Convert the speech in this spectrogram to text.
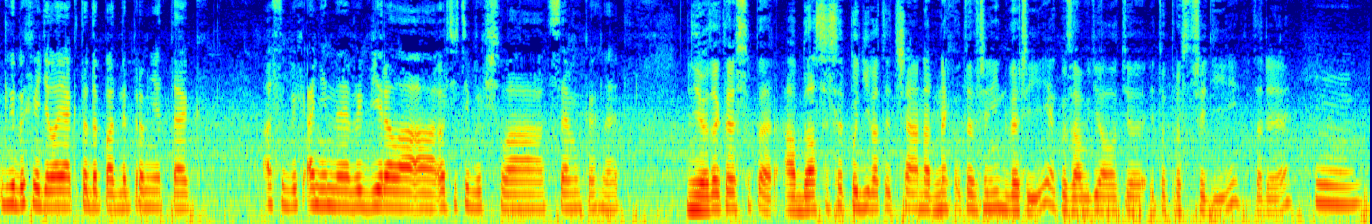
kdybych věděla, jak to dopadne pro mě, tak asi bych ani nevybírala a určitě bych šla semka hned. Jo, tak to je super. A byla jsi se podívat i třeba na dnech otevřených dveří, jako zaudíalo tě i to prostředí tady? Hmm.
